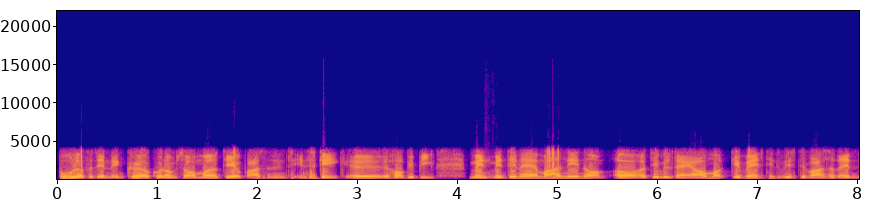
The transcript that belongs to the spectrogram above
buler, for den, den kører kun om sommeren. Det er jo bare sådan en, en skæg øh, hobbybil. Men, men den er jeg meget nænde om, og det ville da ærge mig gevaldigt, hvis det var sådan,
